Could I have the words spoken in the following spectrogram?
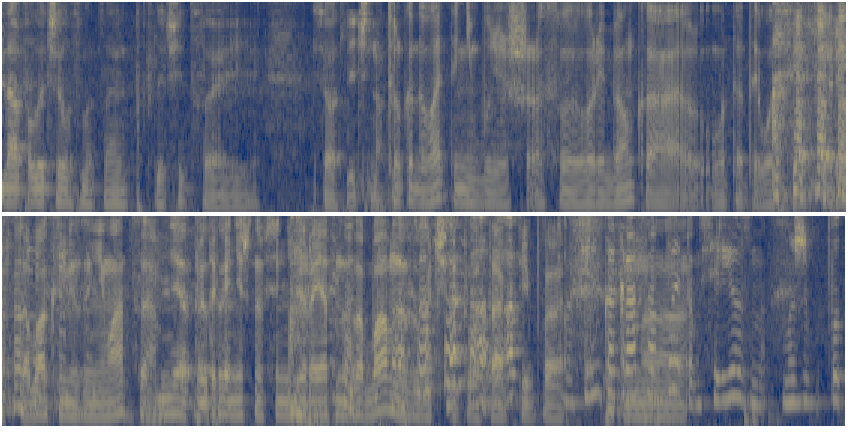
Да, получилось эмоционально подключиться, и все отлично. Только давай ты не будешь э, своего ребенка вот этой вот всей историей с собаками заниматься. Нет, это, это- конечно, все невероятно забавно звучит вот так, типа. Но фильм как раз об этом, серьезно. Мы же вот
